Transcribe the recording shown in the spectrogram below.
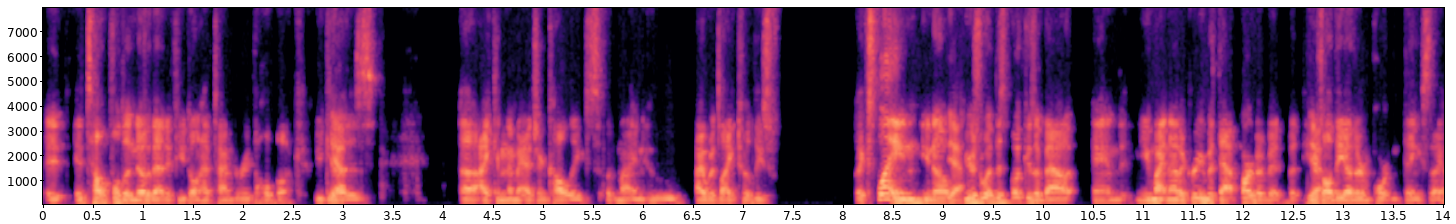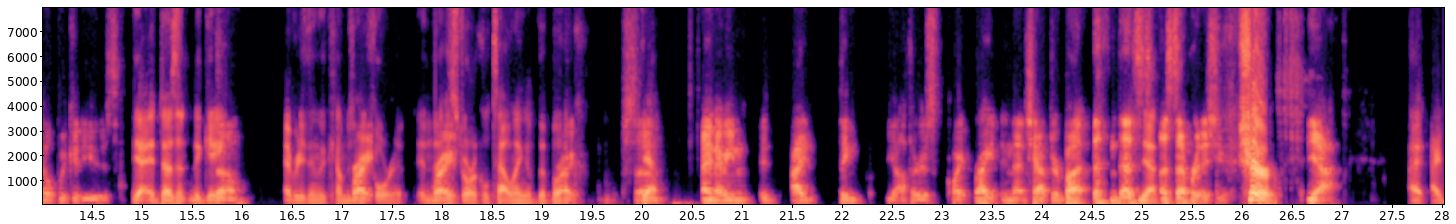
it, it's helpful to know that if you don't have time to read the whole book because uh, I can imagine colleagues of mine who I would like to at least explain, you know, Yeah. here's what this book is about, and you might not agree with that part of it, but here's Yeah. all the other important things that I hope we could use. yeah it doesn't negate So, everything that comes Right. before it in the Right. historical telling of the book right. So, Yeah. and I mean, it, I think the author is quite right in that chapter, but that's Yeah. a separate issue. sure Yeah. I, I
